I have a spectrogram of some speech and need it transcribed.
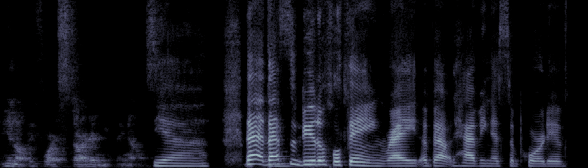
you know, before I start anything else. Yeah, that that's the beautiful thing, right? About having a supportive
